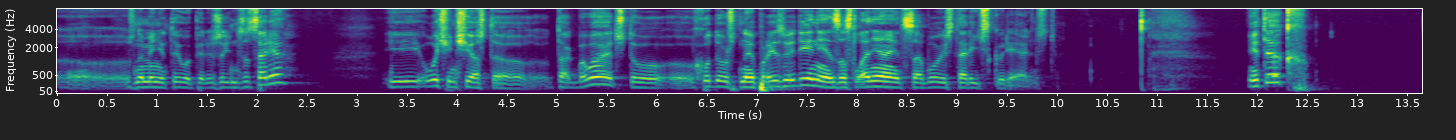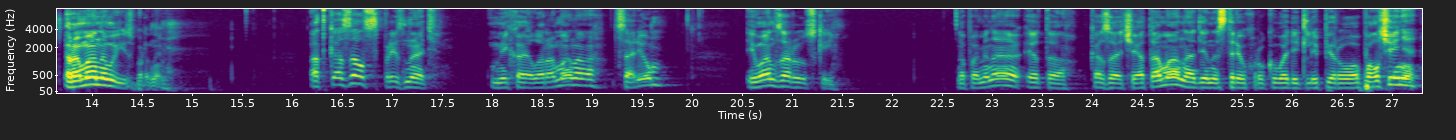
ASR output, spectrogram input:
э, знаменитой опере «Жизнь за царя». И очень часто так бывает, что художественное произведение заслоняет собой историческую реальность. Итак, Романовы избраны. Отказался признать Михаила Романова царем Иван Заруцкий. Напоминаю, это казачий атаман, один из трех руководителей первого ополчения,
